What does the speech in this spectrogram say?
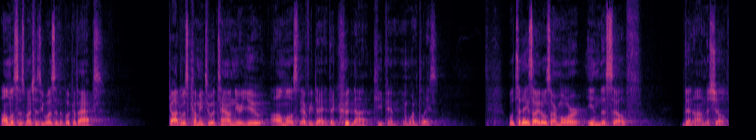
almost as much as he was in the book of Acts. God was coming to a town near you almost every day. They could not keep him in one place. Well, today's idols are more in the self than on the shelf.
